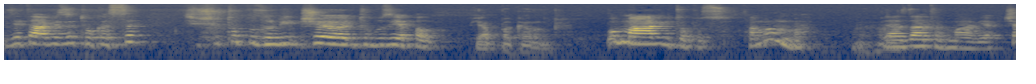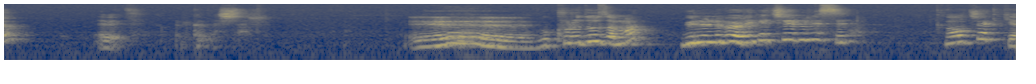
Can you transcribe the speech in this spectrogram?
İzzet abimizin tokası. Şu, şu topuzunu bir şöyle topuzu yapalım. yap bakalım. Bu mavi bir topuz. Tamam mı? Biraz daha tabii mavi yapacağım. Evet arkadaşlar. Ee, bu kuruduğu zaman gününü böyle geçirebilirsin. Ne olacak ki?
